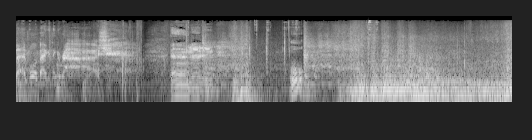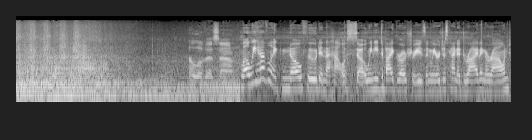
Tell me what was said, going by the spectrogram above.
bad boy back in the garage. Oh. I love that sound. Well, we have like no food in the house, so we need to buy groceries, and we were just kind of driving around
